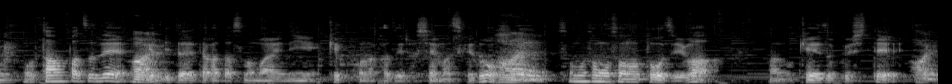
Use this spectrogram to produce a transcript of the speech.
んー。単発ではい受けていただいた方はその前に結構な数いらっしゃいますけど、はいはい。そもそもその当時は、あの、継続してはい。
